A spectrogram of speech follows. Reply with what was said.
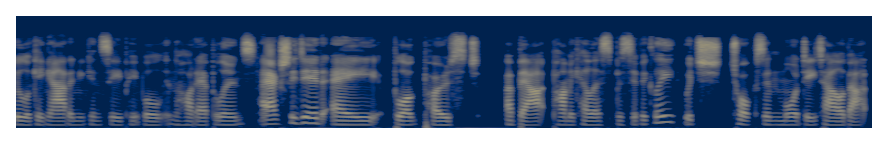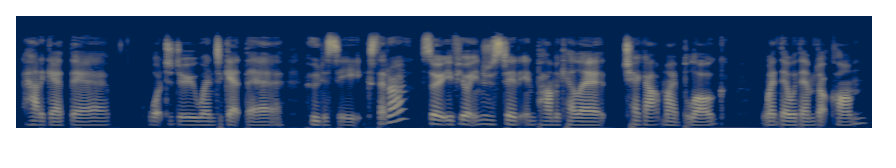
you're looking out and you can see people in the hot air balloons. I actually did a blog post about Pamukkale specifically, which talks in more detail about how to get there, what to do, when to get there, who to see, etc. So if you're interested in Pamukkale, check out my blog, wentherewiththem.com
